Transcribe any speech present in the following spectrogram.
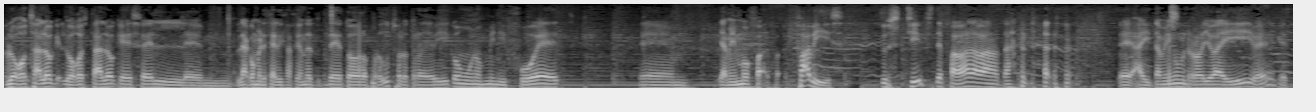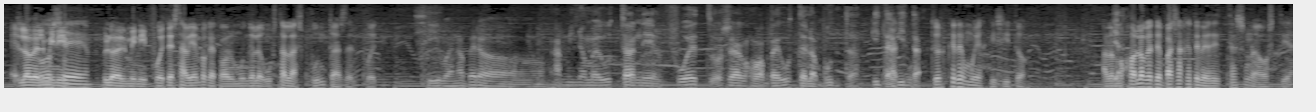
Luego está lo que, luego está lo que es el, em, la comercialización de, de todos los productos. El otro día vi como unos mini fuet. em, ya mismo fa- fa- Fabis, tus chips de fabada. tal, tal. Eh, hay también un rollo ahí, ¿ves? Que Eh, Lo del, mini, se- lo del mini fuete está bien porque a todo el mundo le gustan las puntas del fuete. Sí, bueno, pero A mí no me gusta ni el fuet, o sea, como me gusta la punta. Quita, Ah, quita. Tú es que eres muy exquisito. A lo Ya. mejor lo que te pasa es que te necesitas una hostia.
